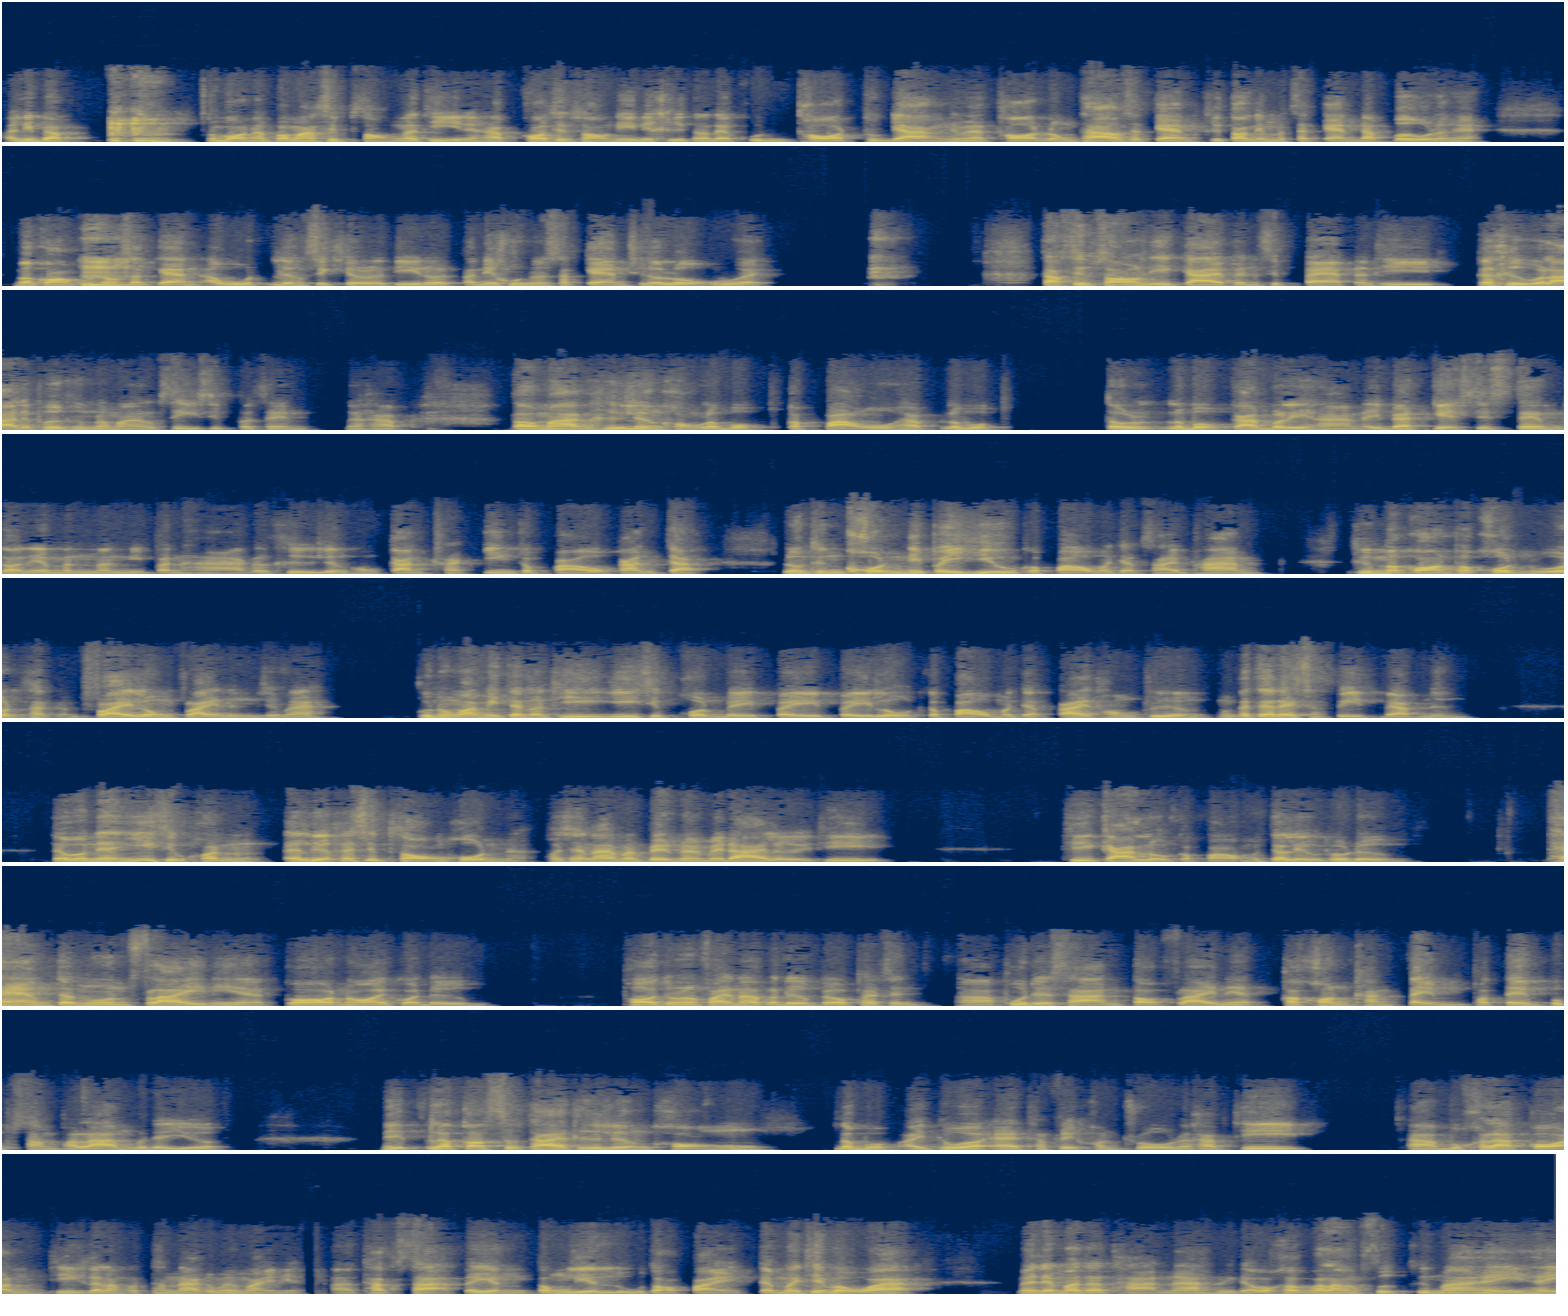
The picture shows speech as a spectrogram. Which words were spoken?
อันนี้แบบต้องบอกนะประมาณสิบสองนาทีนะครับเพราะสิบสองนาทีนี่คือตั้งแต่คุณถอดทุกอย่างใช่ไหมถอดรองเท้าสแกน คือตอนนี้มันสแกน double แล้วไง เมื่อก่อนคุณต้องสแกนอาวุธเรื่อง security ด้วย ตอนนี้คุณต้องสแกนเชื้อโรคด้วยจากสิบสองนาทีกลายเป็นสิบแปดนาที ก็คือเวลาเลยเพิ่มขึ้นประมาณสักสี่สิบเปอร์เซ็นตนะครับต่อมาก็คือเรื่องของระบบกระเป๋าครับ ระบบ ตัวระบบการบริหารไอ้ baggage system ตอนนี้มันมันมีปัญหาก็คือเรื่องของการ tracking กระเป๋าการจัดรวมถึงคนที่ไปหิ้วกระเป๋ามาจากสายพาน คือเมื่อก่อนพอคนหัวสักไฟล์ลงไฟล์หนึ่งใช่ไหมคุณธรรมะมีเจ้าหน้าที่ยี่สิบคนไปไปไปโหลดกระเป๋ามาจากใต้ท้องเครื่อง มันก็จะได้สปีดแบบหนึ่งแต่วันนี้ยี่สิบคนแล้วเหลือแค่สิบสองคนอะ เพราะฉะนั้นมันเป็นไปไม่ได้เลยที่ที่การโหลดกระเป๋ามันจะเร็วเท่าเดิม แถมจำนวนไฟล์เนี่ยก็น้อยกว่าเดิม พอจำนวนไฟล์น้อยกว่าเดิมแปลว่าผู้โดยสารต่อไฟล์เนี่ยก็ค่อนข้างเต็ม พอเต็มปุ๊บสัมภาระมันก็จะเยอะ นี่แล้วก็สุดท้ายคือเรื่องของระบบไอตัว Air Traffic Control นะครับ ที่บุคลากรที่กำลังพัฒนาขึ้นใหม่ๆเนี่ยทักษะก็ยังต้องเรียนรู้ต่อไป แต่ไม่ใช่บอกว่าไม่ได้มาตรฐานนะเพียงแต่ว่าเขากำลังฝึกขึ้นมาให้ให้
